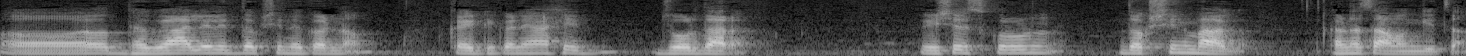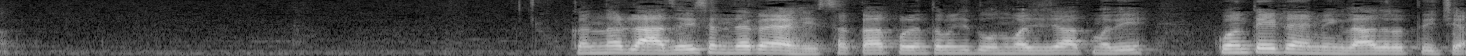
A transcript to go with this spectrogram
अं, आलेले दक्षिणेकडनं. काही ठिकाणी आहेत जोरदार. विशेष करून दक्षिण भाग. घनसावंगीचा कन्नडला आजही संध्याकाळी आहे. सकाळपर्यंत म्हणजे दोन वाजेच्या आतमध्ये कोणत्याही टायमिंगला आज रात्रीच्या.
